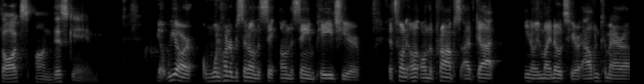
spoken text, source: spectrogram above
thoughts on this game? Yeah, we are 100% on the same on the same page here. It's funny on, on the props. I've got you know in my notes here Alvin Kamara,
